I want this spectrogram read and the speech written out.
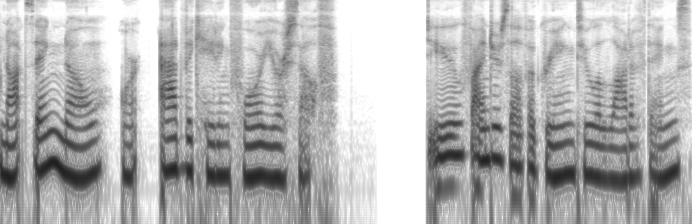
not saying no or advocating for yourself. Do you find yourself agreeing to a lot of things?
